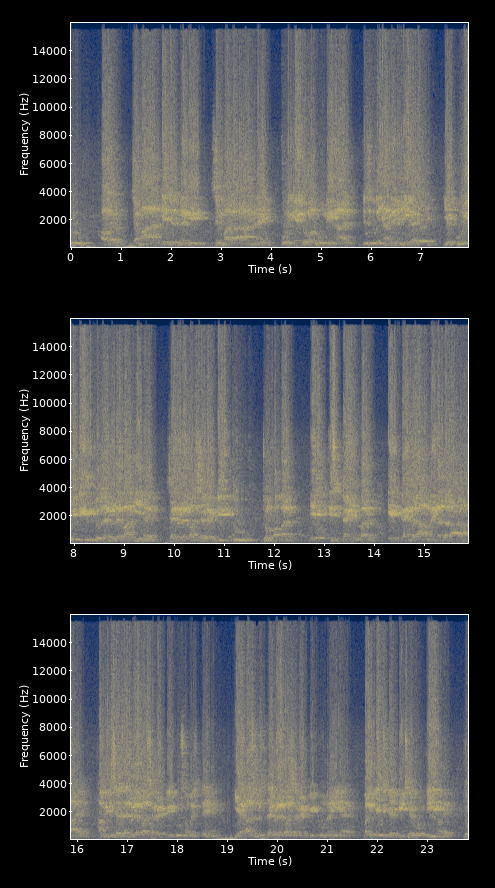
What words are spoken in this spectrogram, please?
सेवेंटी और जमात के जितने भी जिम्मेदारान हैं, उनके जो मरहूमी आज इस दुनिया में नहीं रहे, ये पूरी टीम जो जैनुलबा की है जैनुलबा सेवेंटी टू, जो फकत एक स्टैंड पर एक कैमरा हमें नज़र आ रहा है, हम इसे जैनुलबा सेवेंटी टू समझते हैं। ये असल जैनुलबा सेवेंटी टू नहीं है, बल्कि इसके पीछे वो टीम है, जो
